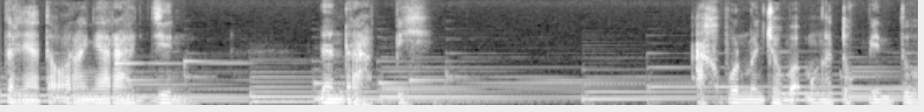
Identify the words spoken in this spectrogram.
ternyata orangnya rajin dan rapi. Aku pun mencoba mengetuk pintu.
